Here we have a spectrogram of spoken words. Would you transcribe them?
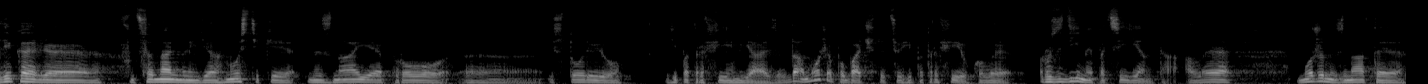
лікар е, функціональної діагностики не знає про е, історію гіпотрофії м'язів. Да, може побачити цю гіпотрофію, коли роздіне пацієнта, але може не знати,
